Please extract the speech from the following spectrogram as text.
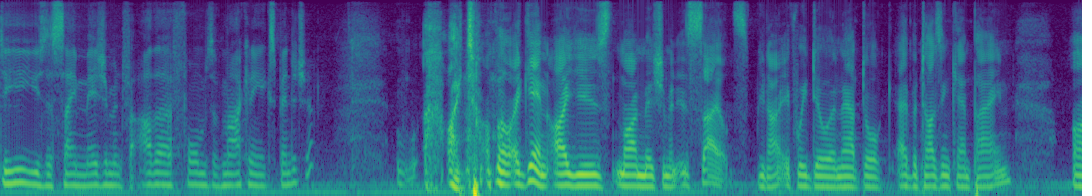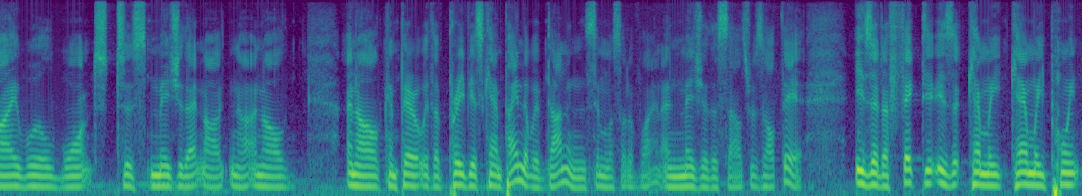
Do you use the same measurement for other forms of marketing expenditure? I don't- well again I use my measurement is sales. You know, if we do an outdoor advertising campaign, I will want to measure that, and I you know, and I'll and I'll compare it with a previous campaign that we've done in a similar sort of way, and measure the sales result there. Is it effective? Is it can we can we point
